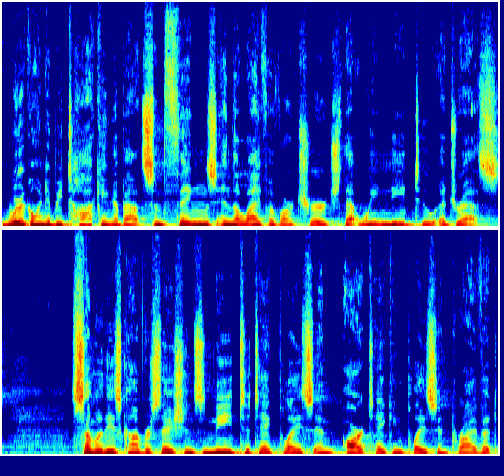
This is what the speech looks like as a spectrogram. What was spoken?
We're going to be talking about some things in the life of our church that we need to address. Some of these conversations need to take place and are taking place in private,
